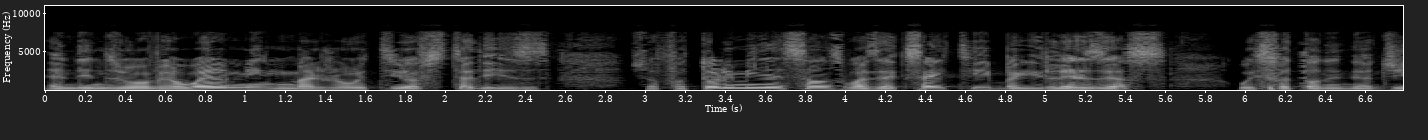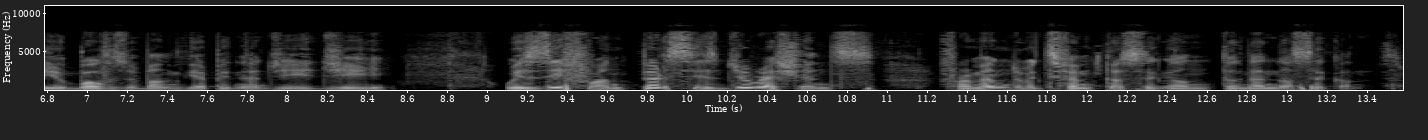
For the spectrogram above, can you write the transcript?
and in the overwhelming majority of studies, the photoluminescence was excited by lasers with photon energy above the bandgap energy Eg, with different pulses durations from hundreds femtosecond to nanosecond.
